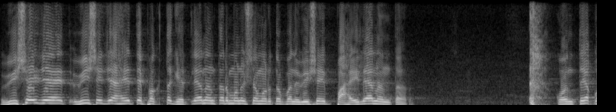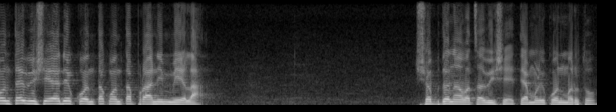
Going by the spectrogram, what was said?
विषय जे आहेत विष जे आहे ते फक्त घेतल्यानंतर मनुष्य मरतो पण विषय पाहिल्यानंतर कोणत्या कोणत्या विषयाने कोणता कोणता प्राणी मेला? शब्द नावाचा विषय त्यामुळे कोण मरतो?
